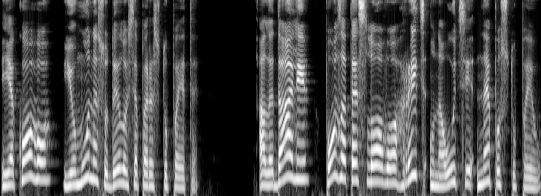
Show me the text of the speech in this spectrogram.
якого йому не судилося переступити. Але далі, поза те слово, Гриць у науці не поступив.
